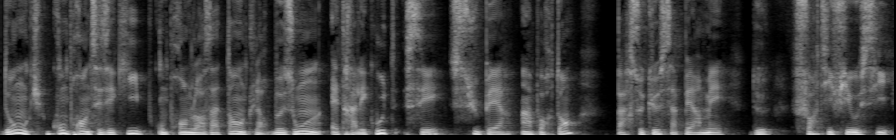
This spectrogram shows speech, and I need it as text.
Donc, comprendre ces équipes, comprendre leurs attentes, leurs besoins, être à l'écoute, c'est super important parce que ça permet de fortifier aussi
